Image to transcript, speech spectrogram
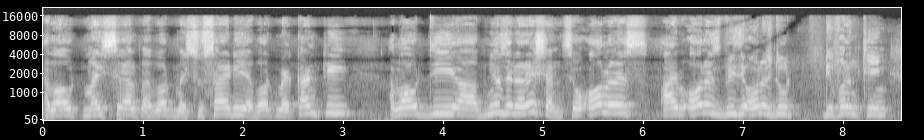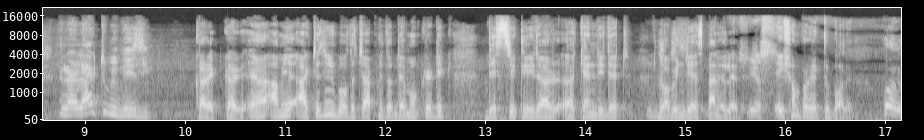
about myself about my society about my country about the uh, new generation. So always i'm always busy always do different thing and i like to be busy. Correct correct আমি একটা জিনিস বলতে চাই আপনি তো democratic district leader candidate Robin Dias প্যানেলের এই সম্পর্কে একটু বলেন। ওয়েল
